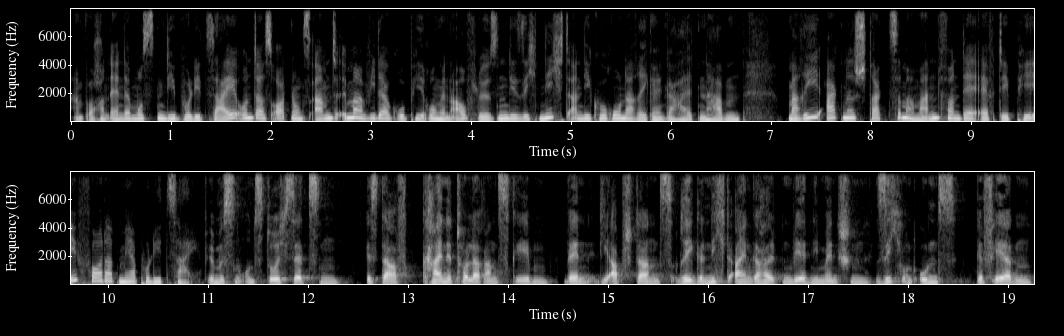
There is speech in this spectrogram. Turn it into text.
Am Wochenende mussten die Polizei und das Ordnungsamt immer wieder Gruppierungen auflösen, die sich nicht an die Corona-Regeln gehalten haben. Marie-Agnes Strack-Zimmermann von der FDP fordert mehr Polizei. Wir müssen uns durchsetzen. Es darf keine Toleranz geben, wenn die Abstandsregeln nicht eingehalten werden, die Menschen sich und uns gefährden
